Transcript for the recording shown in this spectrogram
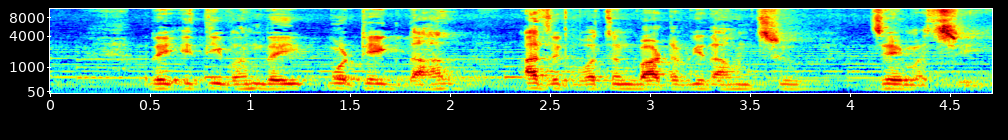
र यति भन्दै म टेक दाल आजको वचनबाट बिदा हुन्छु। जय मसी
